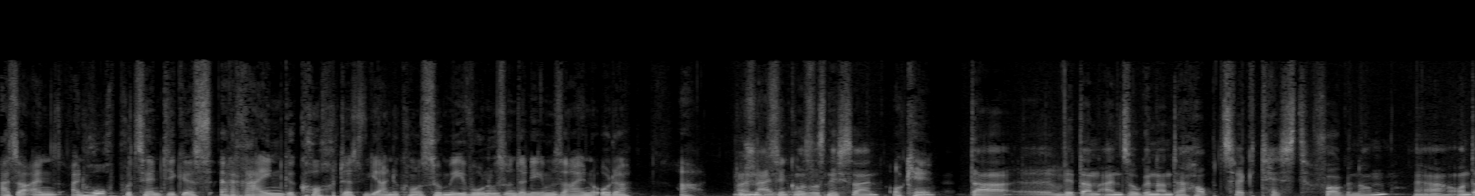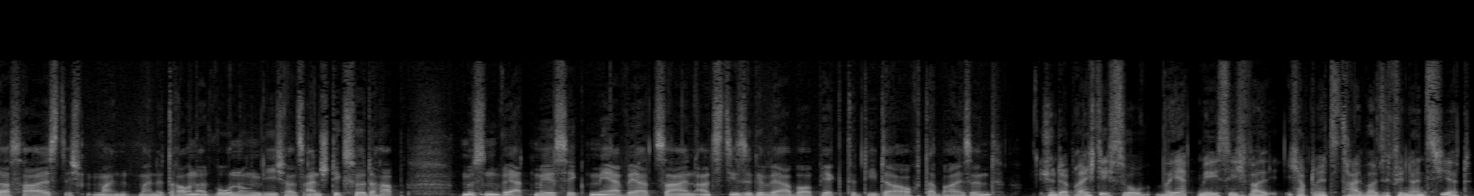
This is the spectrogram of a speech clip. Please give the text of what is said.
also ein, ein hochprozentiges, rein gekochtes, wie eine Konsumé-Wohnungsunternehmen sein? Oder ah, Nein, nein muss es nicht sein. Okay. Da äh, wird dann ein sogenannter Hauptzwecktest vorgenommen. Ja, und das heißt, ich mein, meine 300 Wohnungen, die ich als Einstiegshürde habe, müssen wertmäßig mehr wert sein als diese Gewerbeobjekte, die da auch dabei sind. Ich unterbreche dich so wertmäßig, weil ich habe doch jetzt teilweise finanziert.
